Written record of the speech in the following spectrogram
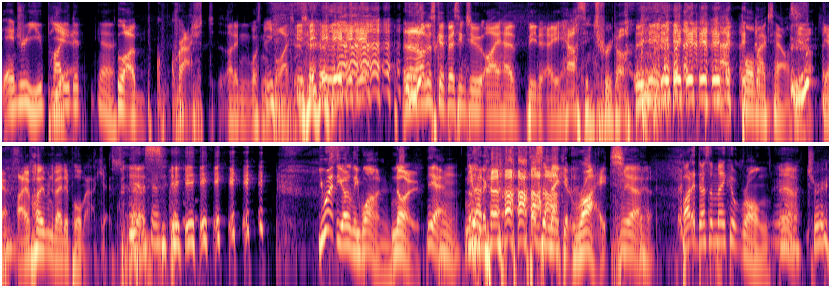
Andrew you partied Yeah. it? Yeah. Well, I crashed. I didn't. Wasn't invited. and I'm just confessing to I have been a house intruder. At Paul Mac's house. Yeah. Yeah. I have home invaded Paul Mac. Yes. Yes. You weren't the only one. No. Yeah. Hmm. You had a, doesn't make it right. yeah. But it doesn't make it wrong. Yeah. True.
